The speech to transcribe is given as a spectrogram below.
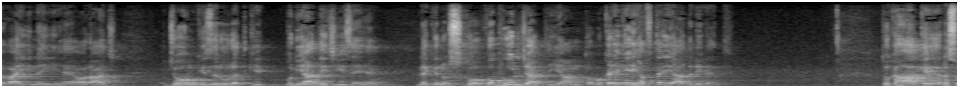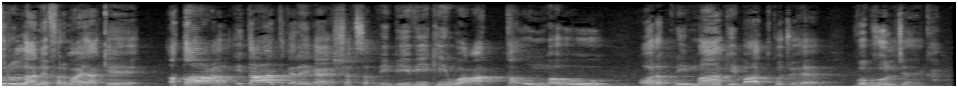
دوائی نہیں ہے اور آج جو ان کی ضرورت کی بنیادی چیزیں ہیں، لیکن اس کو وہ بھول جاتی ہیں عام طور۔ وہ کئی کئی ہفتے یاد نہیں رہتی۔ تو کہا کہ رسول اللہ نے فرمایا کہ اطاعر اطاعت کرے گا ایک شخص اپنی بیوی کی وہ عق کا اور اپنی ماں کی بات کو جو ہے وہ بھول جائے گا۔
